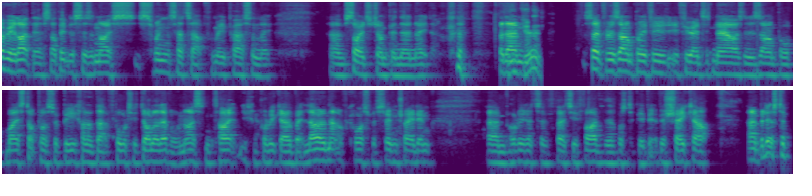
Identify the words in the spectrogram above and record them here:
I really like this. I think this is a nice swing setup for me personally. Um, sorry to jump in there, Nate. but um, good. So, for example, if you if you entered now as an example, my stop loss would be kind of that forty dollar level, nice and tight. You can probably go a bit lower than that, of course, with swing trading. Um, probably go to thirty five. There was to be a bit of a shakeout. Um, but it's to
